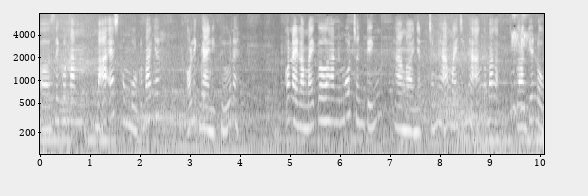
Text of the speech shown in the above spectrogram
uh, Seiko 5 mã S01 các bác nhé. Có lịch ngày, lịch thứ này con này là máy cơ 21 chân kính Hàng à, Nhật chính hãng, máy chính hãng các bác ạ. Toàn kiên đồ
